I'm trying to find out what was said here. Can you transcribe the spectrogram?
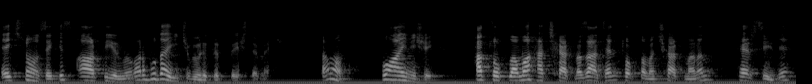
eksi 18 artı 20 var. Bu da 2 bölü 45 demek. Tamam Bu aynı şey. Ha toplama ha çıkartma. Zaten toplama çıkartmanın tersiydi.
